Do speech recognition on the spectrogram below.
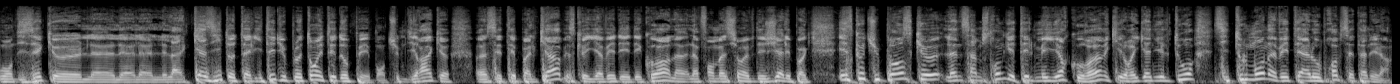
où on disait que la, la- la- la quasi-totalité du peloton était dopé. Bon, tu me diras que euh, c'était pas le cas parce qu'il y avait des, des coureurs, la, la formation FDJ à l'époque. Est-ce que tu penses que Lance Armstrong était le meilleur coureur et qu'il aurait gagné le tour si tout le monde avait été à l'eau propre cette année-là?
